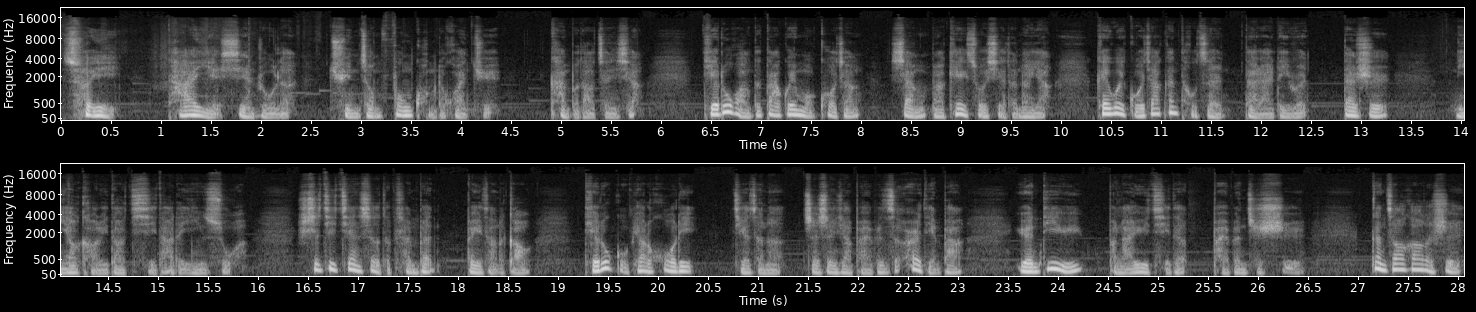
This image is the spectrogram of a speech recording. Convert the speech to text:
所以他也陷入了群众疯狂的幻觉，看不到真相。铁路网的大规模扩张，像马凯所写的那样，可以为国家跟投资人带来利润，但是你要考虑到其他的因素啊，实际建设的成本非常的高，铁路股票的获利接着呢只剩下百分之二点八，远低于本来预期的百分之十。更糟糕的是，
